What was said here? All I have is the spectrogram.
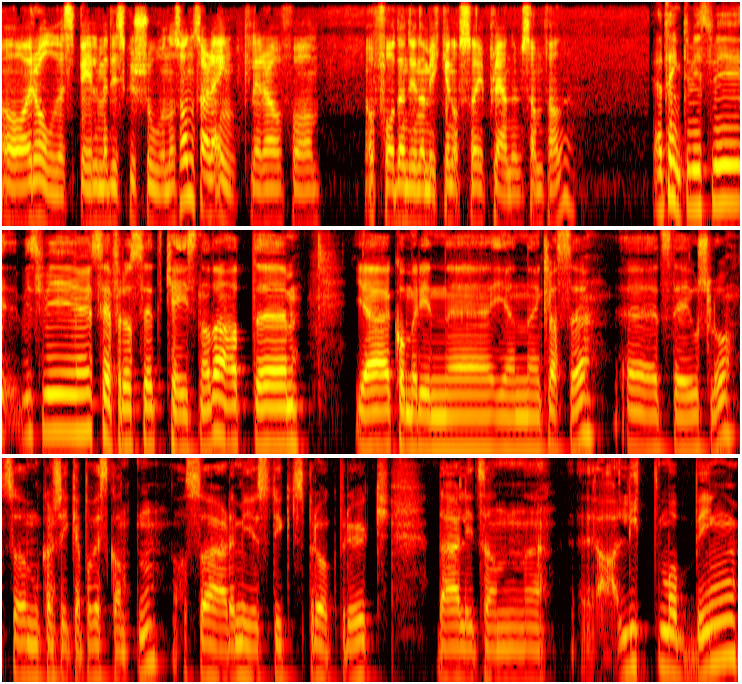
og rollespill med diskusjon og sånn, så er det enklere å få, å få den dynamikken også i plenumssamtale. Jeg tenkte hvis vi, hvis vi ser for oss et case nå, da, at eh, jeg kommer inn eh, i en klasse eh, et sted i Oslo som kanskje ikke er på vestkanten, og så er det mye stygt språkbruk. Det er litt sånn eh, ja, litt mobbing,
